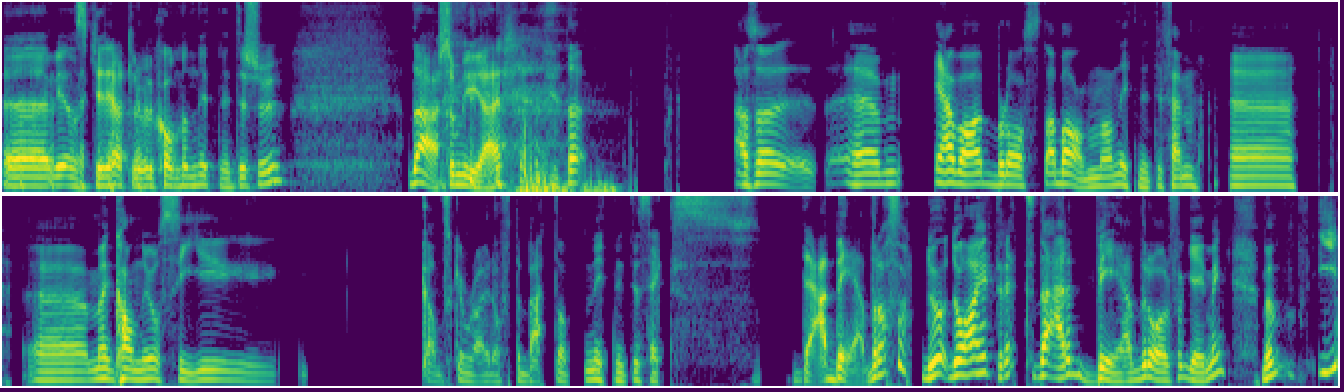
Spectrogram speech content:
Eh, vi ønsker hjertelig velkommen 1997. Det er så mye her. Da, altså um, Jeg var blåst av banen av 1995, uh, uh, men kan jo si ganske right off the bat at 1996 det er bedre, altså. Du, du, har helt rett. Det er et bedre år for gaming. Men i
